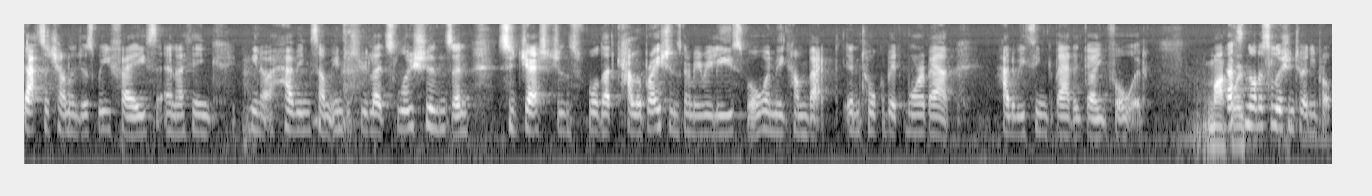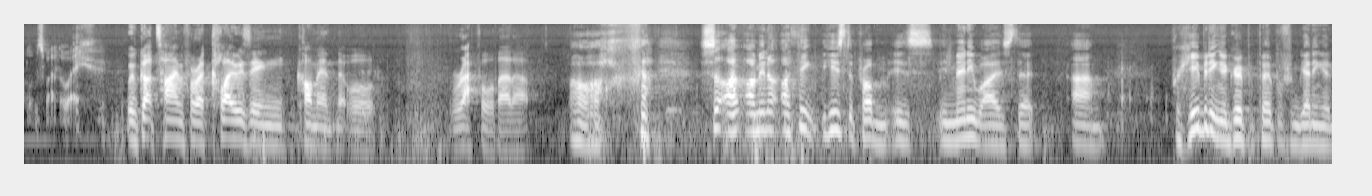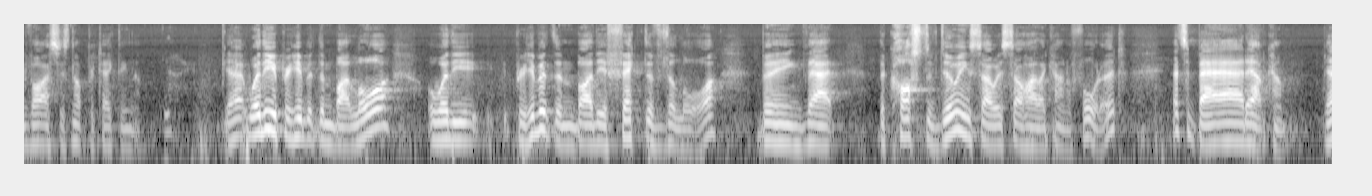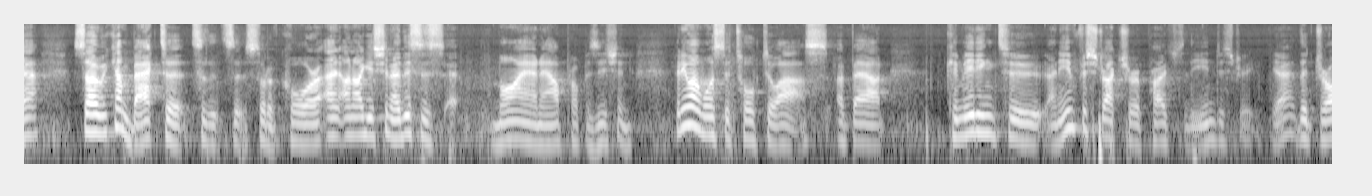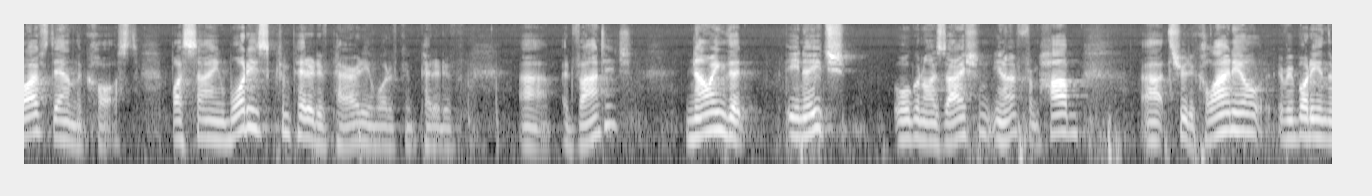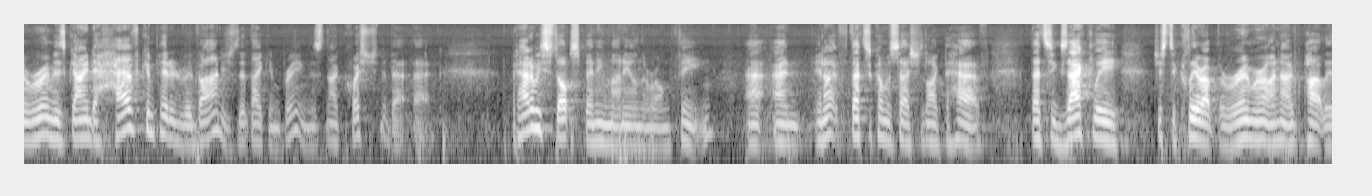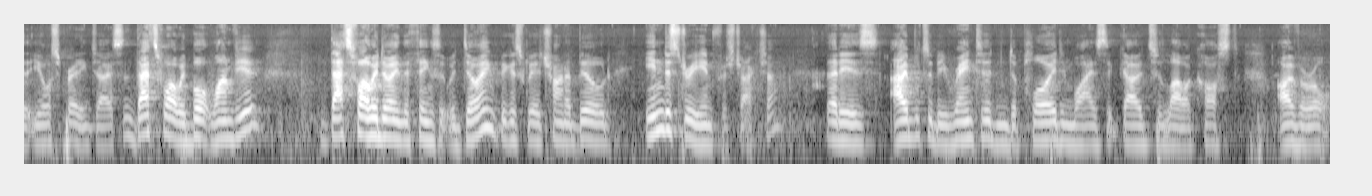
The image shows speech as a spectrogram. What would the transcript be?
That's the challenges we face, and I think you know having some industry-led solutions and suggestions for that calibration is going to be really useful when we come back and talk a bit more about how do we think about it going forward. Michael, That's not a solution to any problems, by the way. we've got time for a closing comment that will wrap all that up. Oh, so I, I mean, I think here's the problem: is in many ways that um, prohibiting a group of people from getting advice is not protecting them. Yeah, whether you prohibit them by law or whether you prohibit them by the effect of the law, being that the cost of doing so is so high they can't afford it, that's a bad outcome. Yeah. So we come back to, to the to sort of core, and, and I guess you know this is my and our proposition. If anyone wants to talk to us about committing to an infrastructure approach to the industry, yeah, that drives down the cost by saying what is competitive parity and what is competitive uh, advantage, knowing that in each organisation, you know, from Hub uh, through to Colonial, everybody in the room is going to have competitive advantage that they can bring. There's no question about that. But how do we stop spending money on the wrong thing? Uh, and you know, if that's a conversation I'd like to have, that's exactly just to clear up the rumour. I know partly that you're spreading, Jason. That's why we bought OneVue. That's why we're doing the things that we're doing because we're trying to build industry infrastructure that is able to be rented and deployed in ways that go to lower cost overall.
